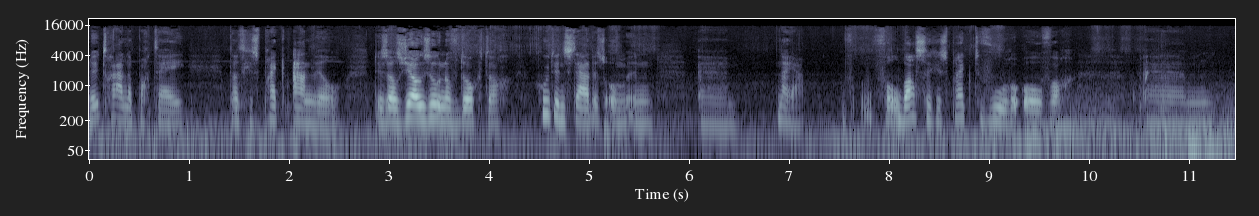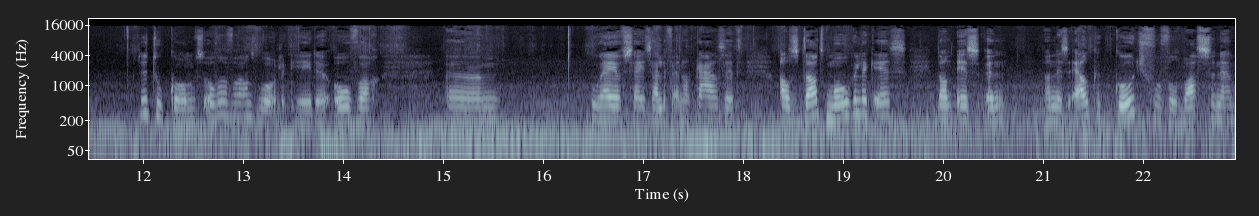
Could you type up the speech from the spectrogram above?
neutrale partij dat gesprek aan wil. Dus als jouw zoon of dochter goed in staat is om een uh, nou ja, volwassen gesprek te voeren over um, de toekomst, over verantwoordelijkheden, over um, hoe hij of zij zelf in elkaar zit. Als dat mogelijk is, dan is, een, dan is elke coach voor volwassenen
